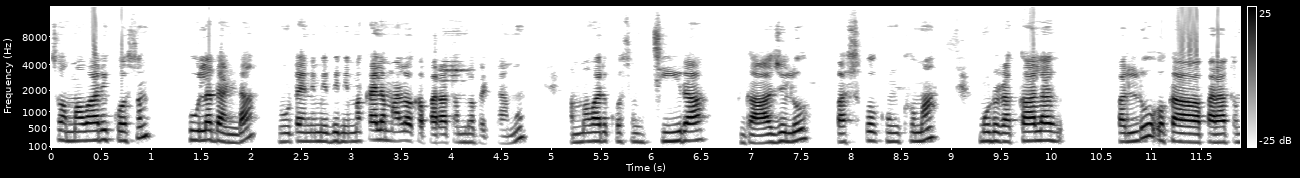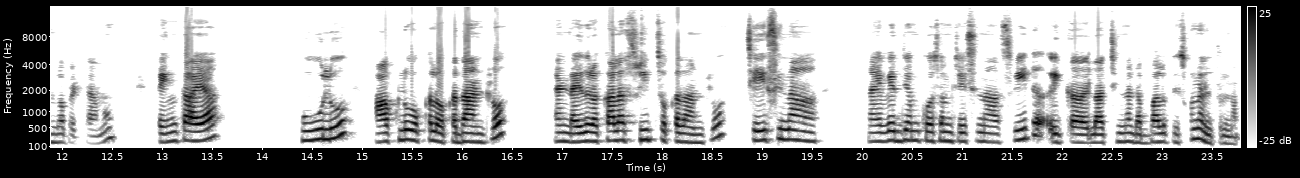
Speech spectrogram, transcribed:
సో, అమ్మవారి కోసం పూలదండ, 108 నిమ్మకాయల మాల ఒక పరాతంలో పెట్టాము. అమ్మవారి కోసం చీర, గాజులు, పసుపు, కుంకుమ, మూడు రకాల పళ్ళు ఒక పరాతంలో పెట్టాము. టెంకాయ, పూలు, ఆకులు, ఒక్కలు ఒక దాంట్లో అండ్ ఐదు రకాల స్వీట్స్ ఒక దాంట్లో, చేసిన నైవేద్యం కోసం చేసిన స్వీట్ ఇక ఇలా చిన్న డబ్బాలు తీసుకొని వెళ్తున్నాం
